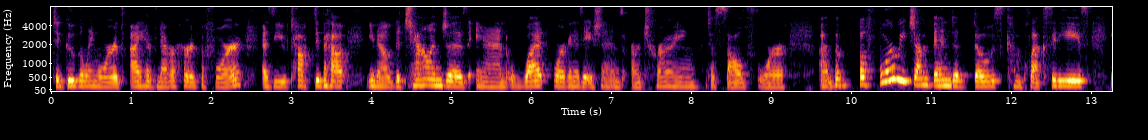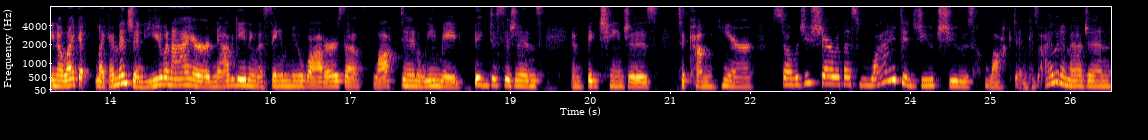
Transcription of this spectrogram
to Googling words I have never heard before, as you've talked about, you know, the challenges and what organizations are trying to solve for. Uh, but before we jump into those complexities, you know, like, like I mentioned, you and I are navigating the same new waters of Lockton. We made big decisions and big changes to come here. So, would you share with us why did you choose Lockton? Because I would imagine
